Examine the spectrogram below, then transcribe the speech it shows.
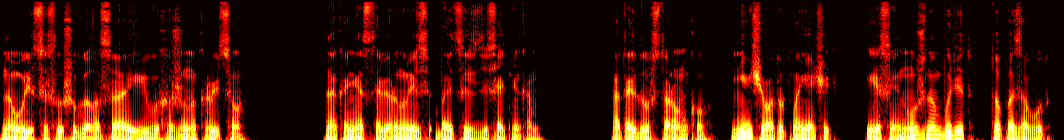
На улице слышу голоса и выхожу на крыльцо. Наконец-то вернулись бойцы с десятником. Отойду в сторонку. Нечего тут маячить. Если нужно будет, то позовут.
